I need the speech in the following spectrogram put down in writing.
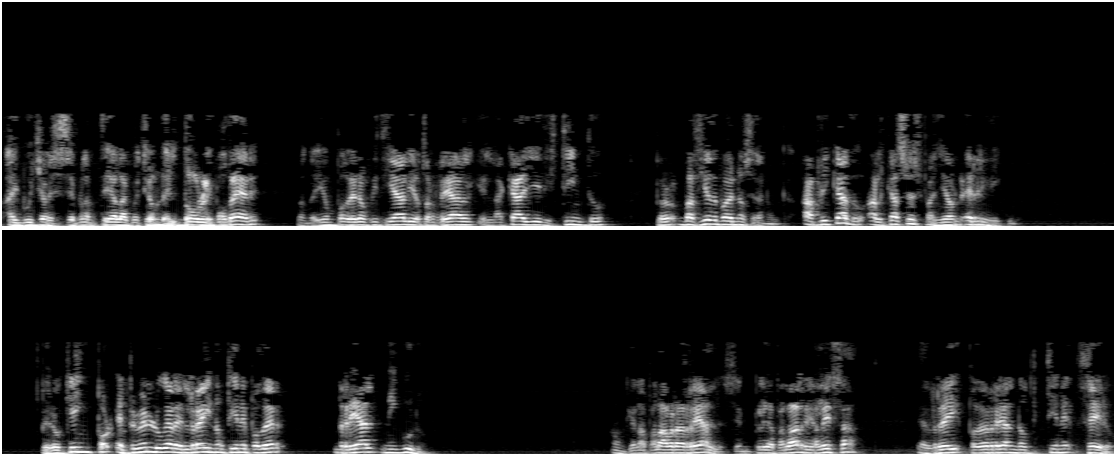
hay muchas veces se plantea la cuestión del doble poder, cuando hay un poder oficial y otro real en la calle, distinto, pero vacío de poder no se da nunca. Aplicado al caso español es ridículo. Pero ¿qué en primer lugar el rey no tiene poder real ninguno. Aunque la palabra real se emplea para la realeza, el rey poder real no tiene cero.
